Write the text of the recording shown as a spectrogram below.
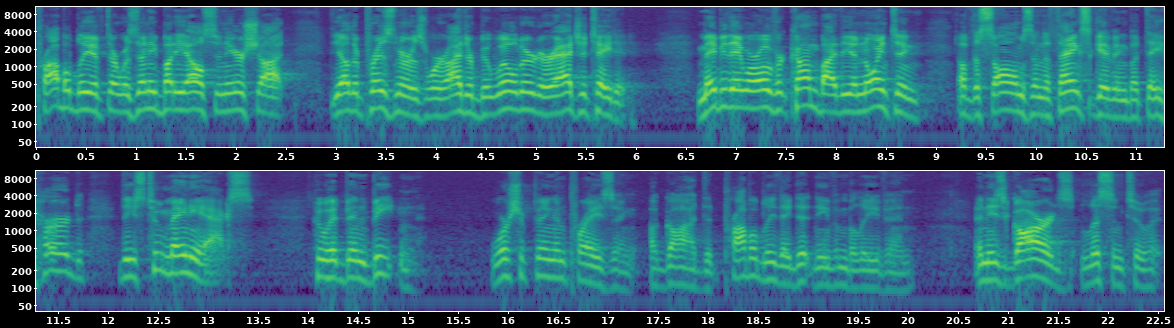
probably if there was anybody else in earshot, the other prisoners were either bewildered or agitated. Maybe they were overcome by the anointing of the Psalms and the thanksgiving, but they heard these two maniacs who had been beaten worshiping and praising a God that probably they didn't even believe in. And these guards listened to it.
